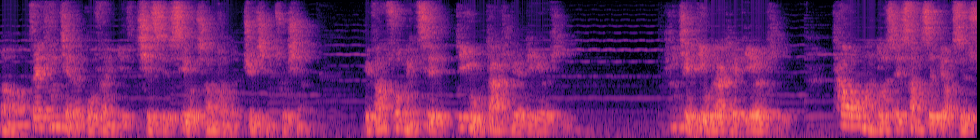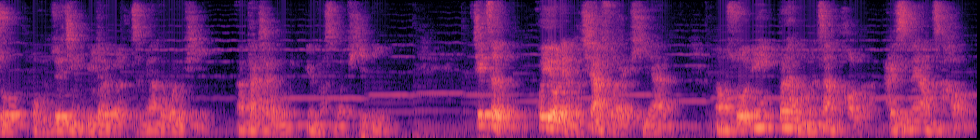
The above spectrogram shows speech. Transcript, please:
呃，在听解的部分也其实是有相同的剧情出现。比方说，每次第五大题的第二题，听解第五大题的第二题，它往往都是上司表示说我们最近遇到一个怎么样的问题，那大家有有没有什么提议？接着会有两个下属来提案。然后说，诶，不然我们这样好了，还是那样子好。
